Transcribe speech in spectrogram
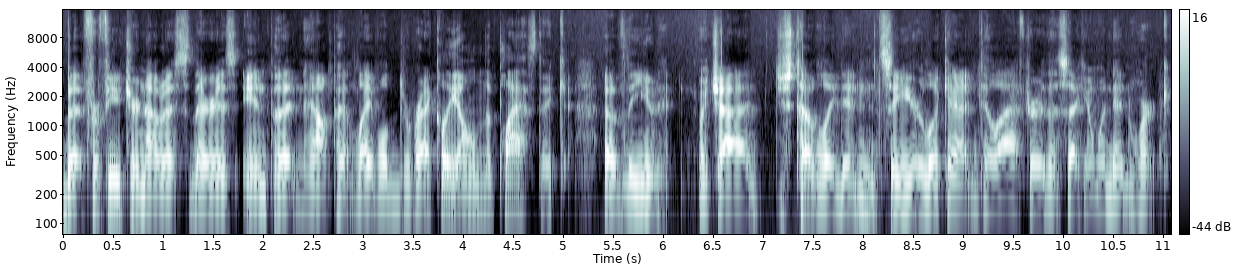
But for future notice, there is input and output labeled directly on the plastic of the unit, which I just totally didn't see or look at until after the second one didn't work.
